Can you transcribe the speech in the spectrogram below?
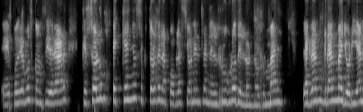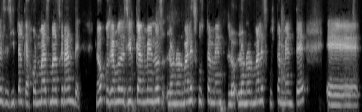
Eh, podríamos considerar que solo un pequeño sector de la población entra en el rubro de lo normal. La gran, gran mayoría necesita el cajón más, más grande, ¿no? Podríamos decir que al menos lo normal es justamente, lo, normal es justamente eh,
